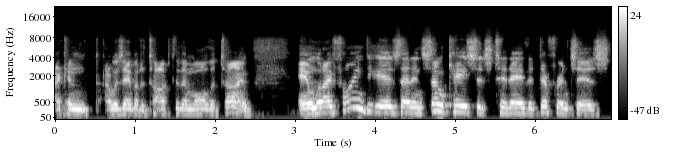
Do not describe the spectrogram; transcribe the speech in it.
I can I was able to talk to them all the time. And what I find is that in some cases today, the difference is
